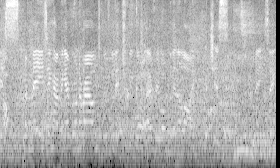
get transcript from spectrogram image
It's amazing having everyone around. We've literally got everyone within a line, which is amazing.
